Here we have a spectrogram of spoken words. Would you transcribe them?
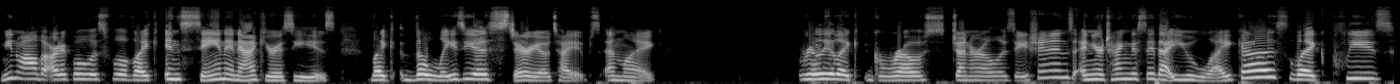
Meanwhile, the article was full of like insane inaccuracies, like the laziest stereotypes, and like really like gross generalizations. And you're trying to say that you like us? Like, please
